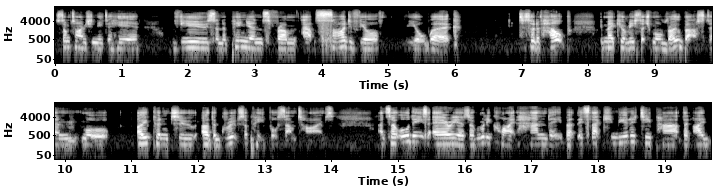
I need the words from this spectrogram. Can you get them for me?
Sometimes you need to hear views and opinions from outside of your your work to sort of help make your research more robust and more open to other groups of people sometimes. And so all these areas are really quite handy, but it's that community part that I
